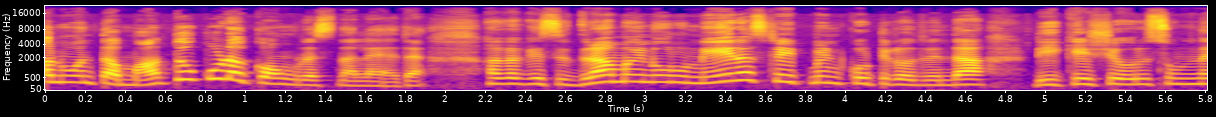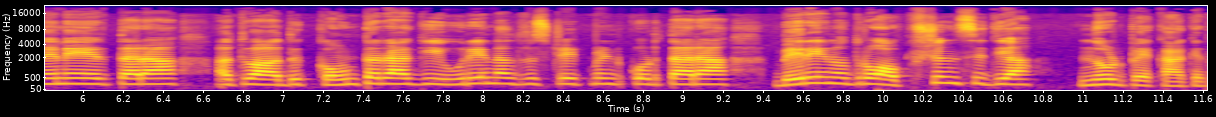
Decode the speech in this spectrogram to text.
ಅನ್ನುವಂಥ ಮಾತು ಕೂಡ ಕಾಂಗ್ರೆಸ್ನಲ್ಲೇ ಇದೆ. ಹಾಗಾಗಿ ಸಿದ್ದರಾಮಯ್ಯನವರು ನೇರ ಸ್ಟೇಟ್ಮೆಂಟ್ ಕೊಟ್ಟಿರೋದ್ರಿಂದ ಡಿ ಕೆ ಶಿ ಅವರು ಸುಮ್ಮನೆ ಇರ್ತಾರಾ? ಅಥವಾ ಅದಕ್ಕೆ ಕೌಂಟರ್ ಆಗಿ ಇವರೇನಾದರೂ ಸ್ಟೇಟ್ಮೆಂಟ್ ಕೊಡ್ತಾರಾ? ಬೇರೆ ಏನಾದರೂ ಆಪ್ಷನ್ಸ್ ಇದೆಯಾ? ನೋಡಬೇಕಾಗಿದೆ.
